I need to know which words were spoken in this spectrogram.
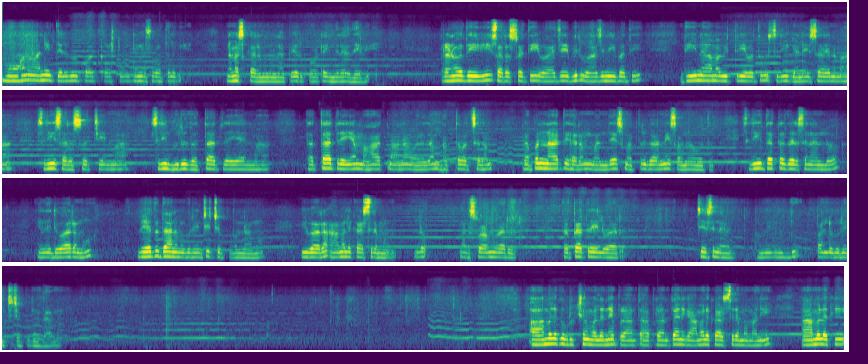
Mohanavani Telugu podcast వింటున్న శ్రోతలకి నమస్కారములు. నా పేరు కోట ఇందిరాదేవి. ప్రణవదేవి సరస్వతి వాజేభిర్ వాజనీపతి ధీనామ విత్రియవతు శ్రీ గణేశాయ నమ శ్రీ సరస్వత్యై నమ శ్రీ గురు దత్తాత్రేయ నమ. దత్తాత్రేయం మహాత్మాన వరదం భక్తవత్సలం ప్రపన్నార్తిహరం వందే స్మతృగామి సనోవతు. శ్రీ దత్త దర్శనంలో నిన్నటి వారము వేదదానము గురించి చెప్పుకున్నాము. ఈ వారం ఆమలికాశ్రమంలో మన స్వామివారు దత్తాత్రేయులు వారు చేసిన పనుల గురించి చెప్పుకుందాము. ఆమలక వృక్షం వల్లనే ప్రాంత ఆ ప్రాంతానికి ఆమలకాశ్రమం అని ఆమలకి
